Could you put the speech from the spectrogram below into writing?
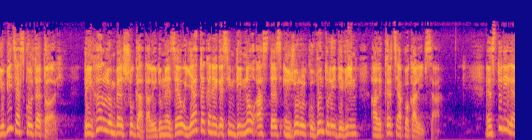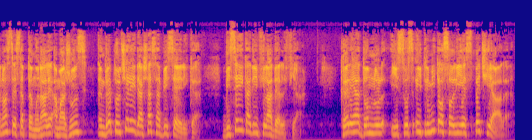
Iubiți ascultători, prin harul îmbelșugat al lui Dumnezeu, iată că ne găsim din nou astăzi în jurul cuvântului divin al cărții Apocalipsa. În studiile noastre săptămânale am ajuns în dreptul celei de-a șasea biserică, biserica din Filadelfia, căreia Domnul Isus îi trimite o solie specială.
